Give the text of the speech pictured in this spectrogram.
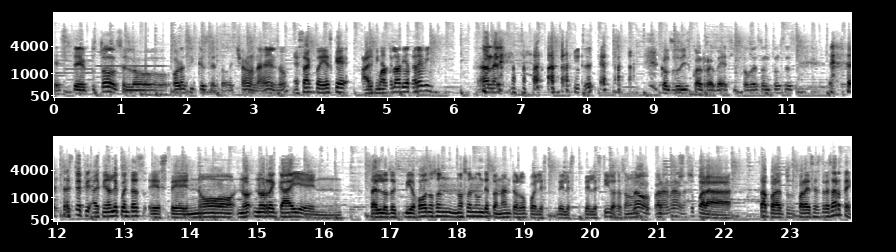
Este, pues todo se lo, ahora sí que se lo echaron a él, ¿no? Exacto, y es que al final... a Gloria Trevi. Ándale. Con su disco al revés y todo eso, entonces, Es que al fi- al final de cuentas, este, no, no, no recae en... O sea, los de- videojuegos no son, no son un detonante o algo por el est- del, est- del estilo, o sea, son No, un- para un nada. Para, o sea, para, pues, para desestresarte.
